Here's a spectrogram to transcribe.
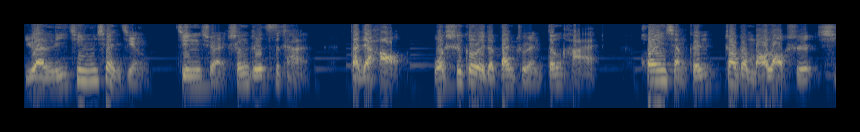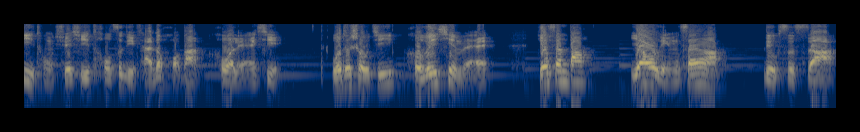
远离金融陷阱，精选升值资产。大家好，我是各位的班主任登海，欢迎想跟赵正宝老师系统学习投资理财的伙伴和我联系，我的手机和微信为幺三八幺零三二六四四二。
